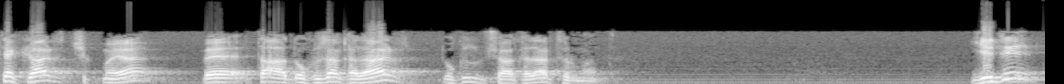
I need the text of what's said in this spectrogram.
tekrar çıkmaya ve ta 9'a kadar 9.5'a kadar tırmandı. 7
